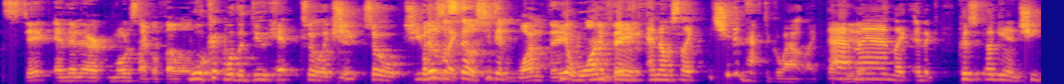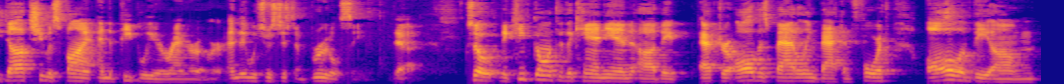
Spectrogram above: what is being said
stick and then her motorcycle fell over. well, well, the dude hit. So like she, so she but it was was like, still she did one thing. Yeah, one and then- thing, and I was like, she didn't have to go out like that, Yeah. man. Like, and because again, she ducked, she was fine, and the people eater ran her over, and it, which was just a brutal scene. Yeah. So they keep going through the canyon. Uh, they after all this battling back and forth, all of the um,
